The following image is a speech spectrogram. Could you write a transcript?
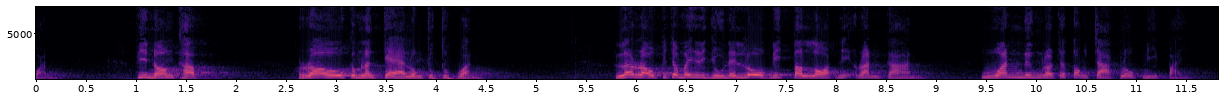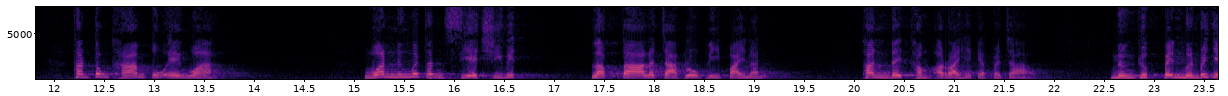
วรรค์ พี่น้องครับ เรากำลังแก่ลงทุกๆวัน และเราก็จะไม่ได้อยู่ในโลกนี้ตลอดนิรันดร์การ วันหนึ่งเราจะต้องจากโลกนี้ไป ท่านต้องถามตัวเองว่า วันหนึ่งเมื่อท่านเสียชีวิต หลับตาและจากโลกนี้ไปนั้น ท่านได้ทำอะไรให้แก่พระเจ้าหนึ่งคือเป็นเหมือนพระเย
